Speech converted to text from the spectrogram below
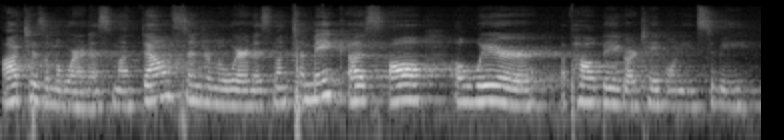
Autism Awareness Month, Down Syndrome Awareness Month, to make us all aware of how big our table needs to be.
